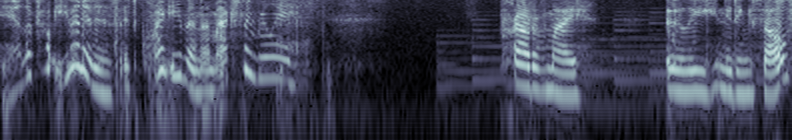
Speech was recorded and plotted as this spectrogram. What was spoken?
yeah, look how even it is. It's quite even. I'm actually really proud of my early knitting self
